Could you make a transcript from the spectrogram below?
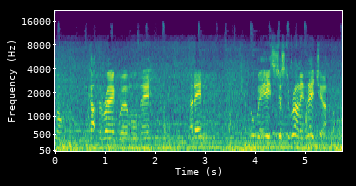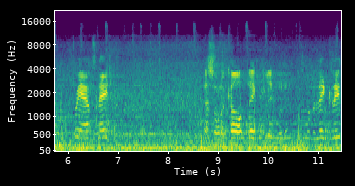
Got cut the ragworm on there. And then all it is just a running ledger, three ounce lead. That's on a carp lead clip, isn't it? Just on the lead clip.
